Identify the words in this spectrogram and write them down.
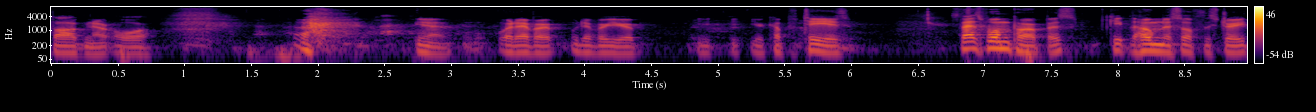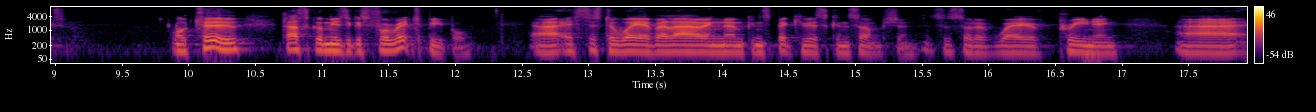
Wagner or, uh, you know, whatever, whatever your, your cup of tea is. So that's one purpose, keep the homeless off the streets. Or two, classical music is for rich people. Uh, it's just a way of allowing them conspicuous consumption. It's a sort of way of preening uh,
